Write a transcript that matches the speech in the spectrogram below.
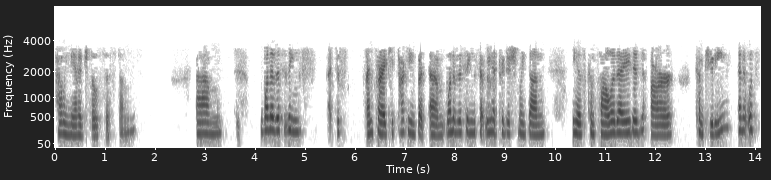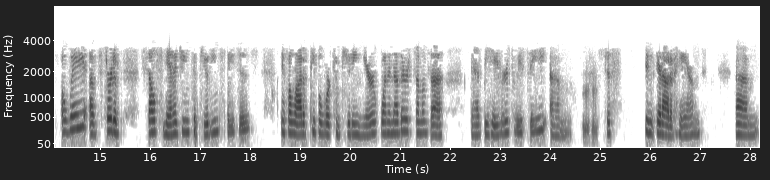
how we manage those systems. Um, one of the things, just I'm sorry I keep talking, but um, one of the things that we had traditionally done is consolidated our computing, and it was a way of sort of self-managing computing spaces. If a lot of people were computing near one another, some of the bad behaviors we see um, hmm just didn't get out of hand. Um,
